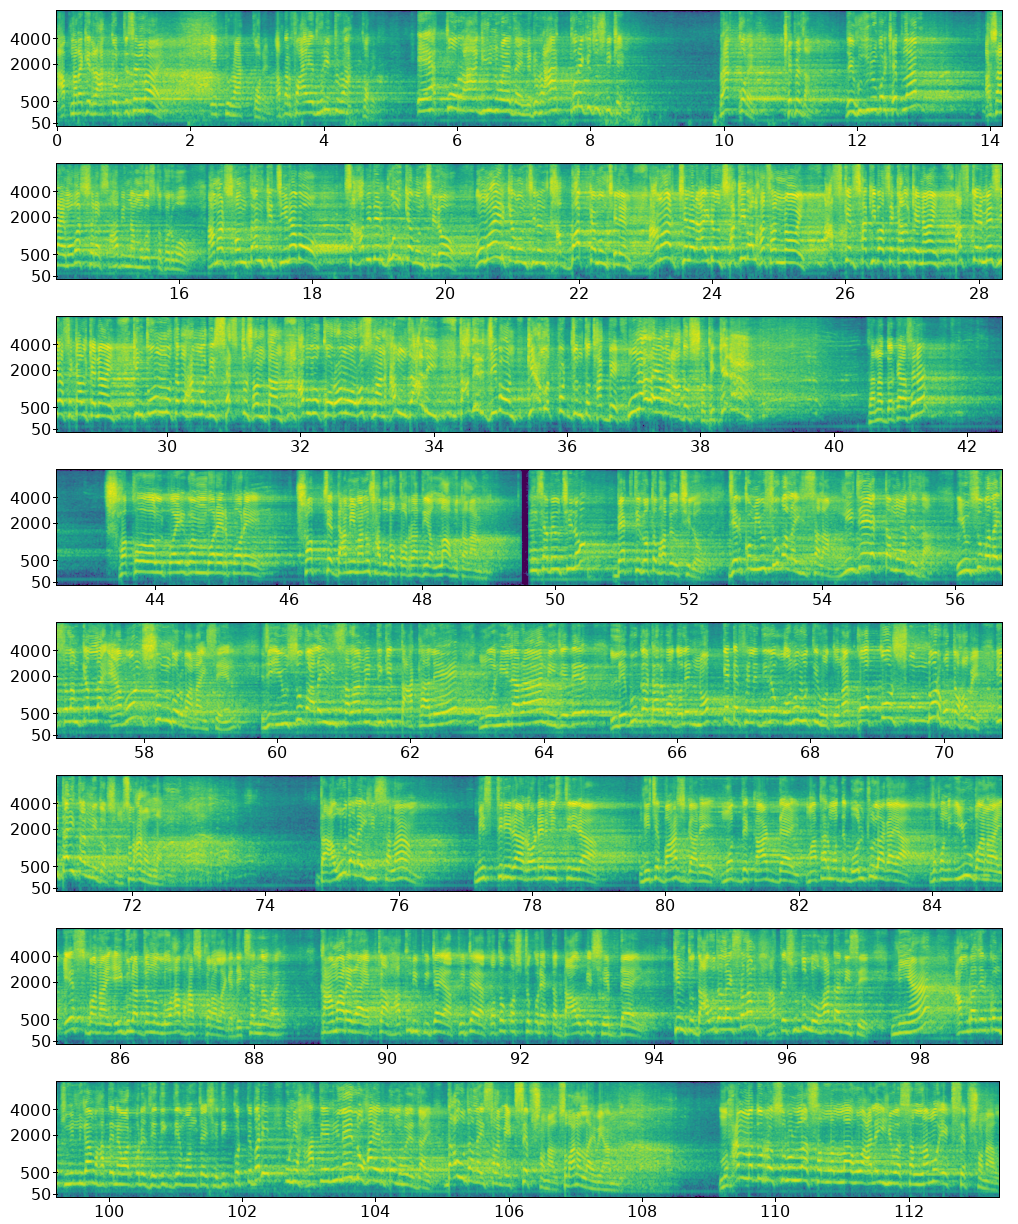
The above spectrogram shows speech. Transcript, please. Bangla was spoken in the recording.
আপনারা কি রাগ করতেছেন ভাই? একটু রাগ করেন। আপনার পায়ে ধরে একটু রাগ করেন। এত রাগহীন হয়ে যায় না। একটু রাগ করে কিছু শিখেন। রাগ করেন, খেপে যান। যে হুজুরের উপর খেপলাম আশারায় মোবাসার সাহাবির নাম মুখস্থ করব। আমার সন্তানকে চিনাবো, সাহাবিদের গুণ কেমন ছিল ওমায়ের কেমন ছিলেন, খাব্বাব কেমন ছিলেন, আমার ছেলের আইডল সাকিব আল হাসান নয়, আজকের সাকিব আছে, কালকে নাই, আজকের মেসি আছে, কালকে নাই, কিন্তু উম্মতে মোহাম্মদীর শ্রেষ্ঠ সন্তান আবু বকর, ওমর, ওসমান, হামজা, আলী, তাদের জীবন কেমন পর্যন্ত থাকবে, উনারাই আমার আদর্শ, ঠিক কিনা জানার দরকার আছে না সকল পৈগম্বরের পরে সবচেয়ে দামি মানুষ আবু বকর রাদি আল্লাহ তালান হিসাবেও ছিল, ব্যক্তিগতভাবেও ছিল। যেরকম ইউসুফ আলাইসালাম নিজে একটা মজেজা ইউসুফ আলাইসালামকে আল্লাহ এমন সুন্দর বানাইছেন যে ইউসুফ আলাইহিসালামের দিকে তাকালে মহিলারা নিজেদের লেবু কাটার বদলে নখ কেটে ফেলে দিলে অনুভূতি হতো না, কত সুন্দর হতে হবে, এটাই তার নিদর্শন সুবহান আল্লাহ দাউদ সালাম, মিস্ত্রিরা, রডের মিস্ত্রিরা নিচে বাঁশ গাড়ে, মধ্যে কাঠ দেয়, মাথার মধ্যে বল্টু লাগায়া, যখন ইউ বানায়, এস বানায়, এইগুলার জন্য লোহা ভাস করা লাগে, দেখছেন না ভাই? কামারেরা একটা হাতুড়ি পিটায়া পিটায়া কত কষ্ট করে একটা দাওকে শেপ দেয়। কিন্তু দাউদ আলাইসাল্লাম হাতে শুধু লোহাটা নিছে। নিয়া আমরা যেরকম চুইনগাম হাতে নেওয়ার পরে যেদিক দিয়ে মন চাই সেদিক করতে পারি, উনি হাতে নিলেই লোহা এরকম হয়ে যায়। দাউদ আলাইসাল্লাম এক্সেপশনাল সোবান আল্লাহ হামদি মুহাম্মদুর রসুল্লাহ সাল্লাহ আলাইহি ওয়াসাল্লামও এক্সেপশনাল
